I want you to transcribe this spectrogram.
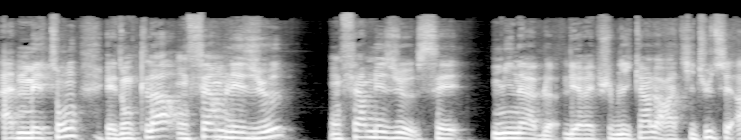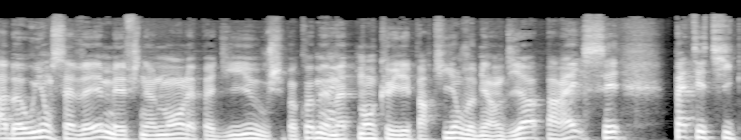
admettons. Et donc là, on ferme les yeux. On ferme les yeux. C'est minable. Les républicains, leur attitude, c'est ah bah oui, on savait, mais finalement on l'a pas dit ou je sais pas quoi. Mais maintenant qu'il est parti, on veut bien le dire. Pareil, c'est pathétique.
